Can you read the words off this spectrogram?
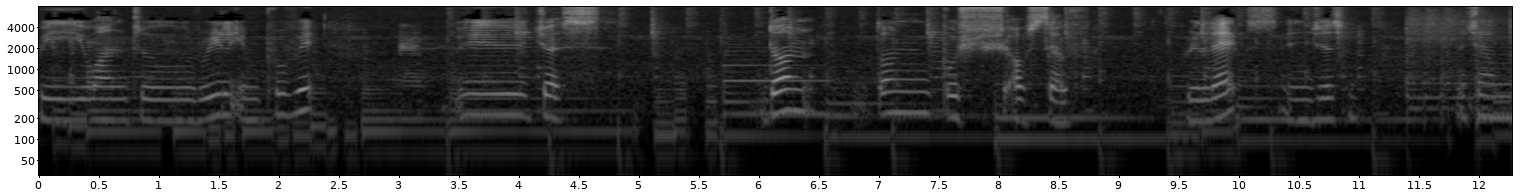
we want to really improve it we just don't don't push ourselves relax and just macam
